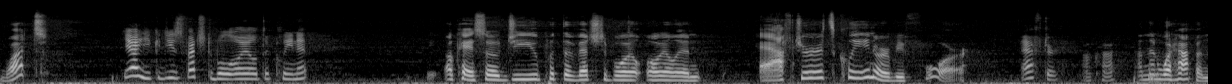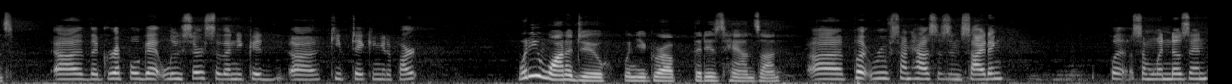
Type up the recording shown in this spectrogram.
What? Yeah, you could use vegetable oil to clean it. Okay, so do you put the vegetable oil in after it's clean or before? After. Okay. And then what happens? Uh, the grip will get looser, so then you could uh, keep taking it apart. What do you want to do when you grow up that is hands on? Uh, put roofs on houses and siding. Put some windows in.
